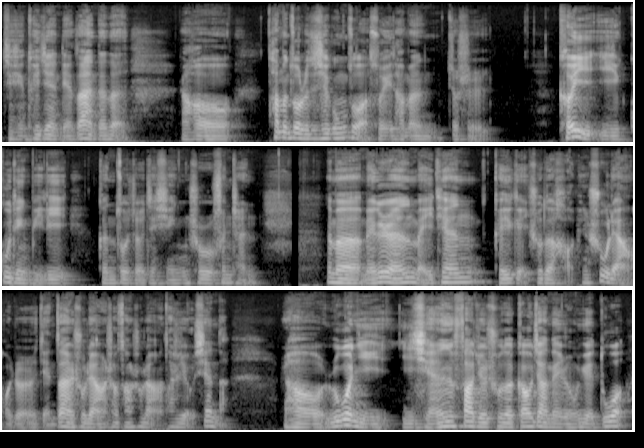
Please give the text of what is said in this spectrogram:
进行推荐、点赞等等，然后他们做了这些工作，所以他们就是可以以固定比例跟作者进行收入分成。那么每个人每一天可以给出的好评数量或者点赞数量、收藏数量，它是有限的。然后，如果你以前发掘出的高价内容越多，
